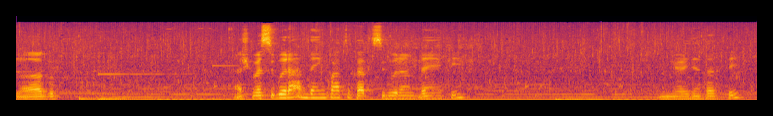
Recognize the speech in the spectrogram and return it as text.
Logo. Acho que vai segurar bem em 4K, tá segurando bem aqui. 1080p.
